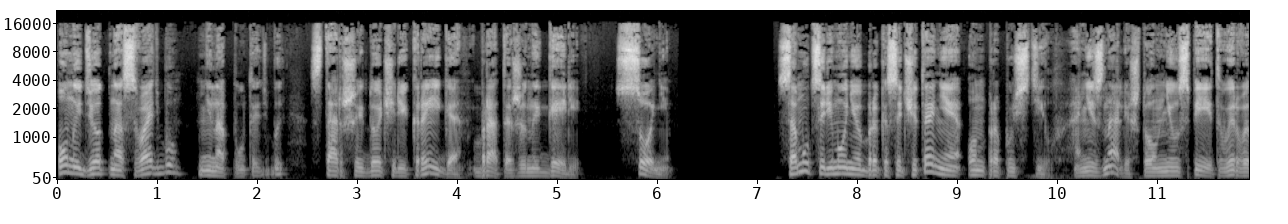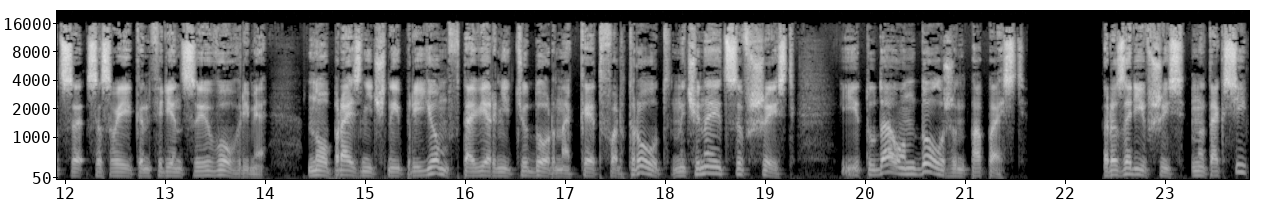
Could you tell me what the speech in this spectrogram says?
Он идет на свадьбу, не напутать бы, старшей дочери Крейга, брата жены Гэри, Сони. Саму церемонию бракосочетания он пропустил. Они знали, что он не успеет вырваться со своей конференции вовремя, но праздничный прием в таверне Тюдор на Кэтфорд-Роуд начинается в шесть, и туда он должен попасть. Разорившись на такси,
